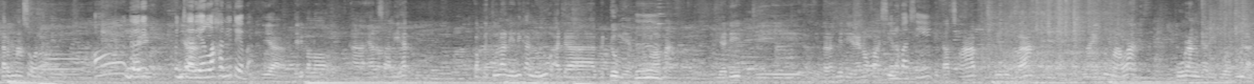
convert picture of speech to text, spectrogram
Termasuk online ini. Oh, dari pencarian lahan itu ya Pak? Ya, jadi kalau uh, Elsa lihat kebetulan ini kan dulu ada gedung ya, gedung Hmm. lama. Jadi di ibaratnya direnovasi. Renovasi. di touch up, dirubah. Nah itu malah kurang dari dua bulan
